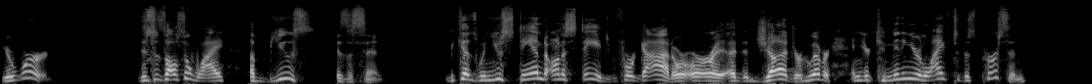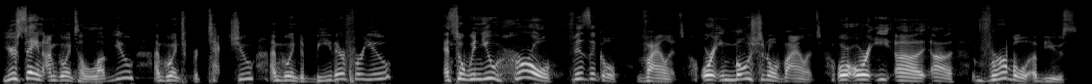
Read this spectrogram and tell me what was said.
your word. This is also why abuse is a sin. Because when you stand on a stage before God or, or a, a judge or whoever, and you're committing your life to this person, you're saying, I'm going to love you, I'm going to protect you, I'm going to be there for you, and so when you hurl physical violence or emotional violence or, or uh, uh, verbal abuse,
